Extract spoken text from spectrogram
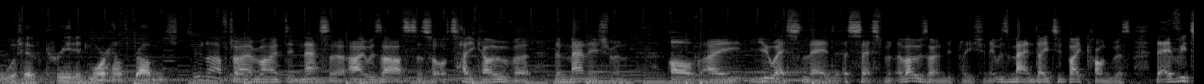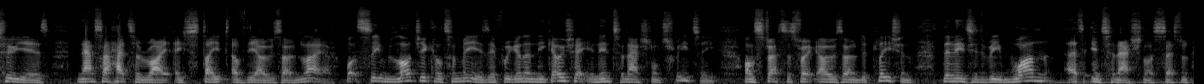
would have created more health problems. Soon after I arrived in NASA, I was asked to sort of take over the management of a US led assessment of ozone depletion. It was mandated by Congress that every two years NASA had to write a state of the ozone layer. What seemed logical to me is if we're going to negotiate an international treaty on stratospheric ozone depletion, there needed to be one uh, international assessment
